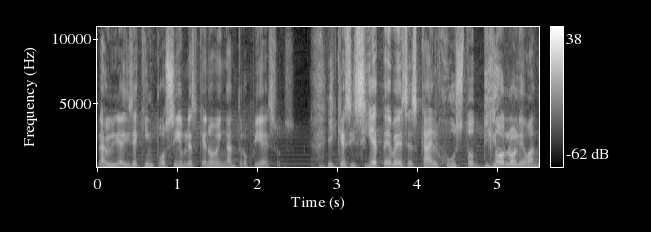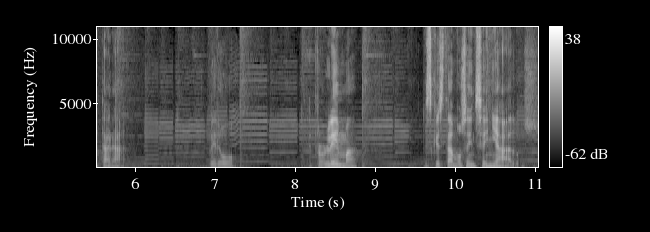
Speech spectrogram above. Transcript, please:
La Biblia dice que imposible es que no vengan tropiezos. Y que si siete veces cae el justo, Dios lo levantará. Pero el problema es que estamos enseñados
